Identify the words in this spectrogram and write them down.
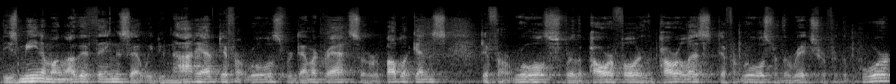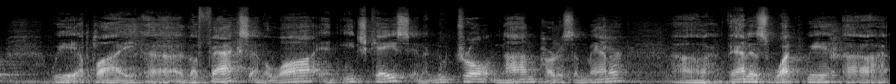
These mean, among other things, that we do not have different rules for Democrats or Republicans, different rules for the powerful or the powerless, different rules for the rich or for the poor. We apply uh, the facts and the law in each case in a neutral, nonpartisan manner. Uh, that is what we uh,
